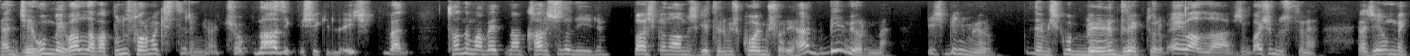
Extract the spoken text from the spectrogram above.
ben Ceyhun Bey valla bak bunu sormak isterim ya. Çok nazik bir şekilde. Hiç ben tanımam etmem karşıda değilim. Başkan almış getirmiş koymuş oraya. Her, bilmiyorum ben. Hiç bilmiyorum. Demiş ki bu benim direktörüm. Eyvallah abicim başım üstüne. Ya Ceyhun Bey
